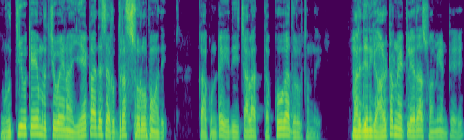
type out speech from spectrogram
మృత్యువుకే మృత్యువైన ఏకాదశ రుద్రస్వరూపం అది. కాకుంటే ఇది చాలా తక్కువగా దొరుకుతుంది. మరి దీనికి ఆల్టర్నేట్ లేదా స్వామి అంటే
